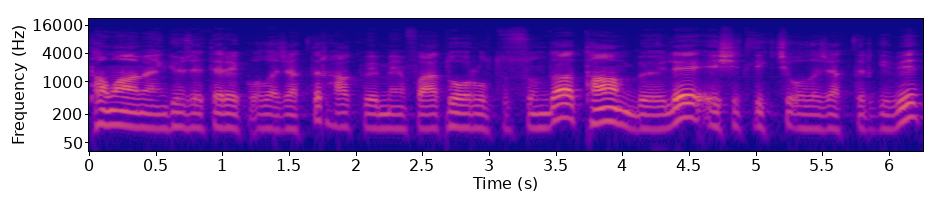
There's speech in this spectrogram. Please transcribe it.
tamamen gözeterek olacaktır. Hak ve menfaat doğrultusunda tam böyle eşitlikçi olacaktır gibi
